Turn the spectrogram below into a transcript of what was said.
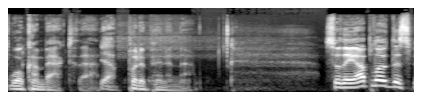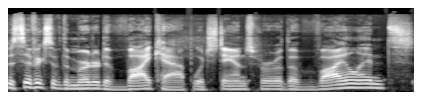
we'll come back to that. Yeah. Put a pin in that. So they upload the specifics of the murder to VICAP, which stands for the Violent.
